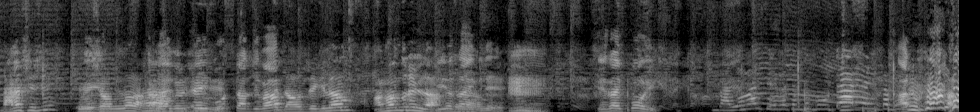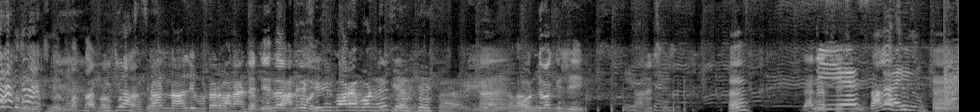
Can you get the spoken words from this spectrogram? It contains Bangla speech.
ধানের শেষে? ইনশাল্লাহ হ্যাঁ, এই ভোটটা দিবা দাওয়াত দিয়ে গেলাম আলহামদুলিল্লাহ আছে কই? নালি ভোটার বানায় পরে ভোট হ্যাঁ। ভোট দিবা কিসি ধানের শেষে। হ্যাঁ? হ্যাঁ।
